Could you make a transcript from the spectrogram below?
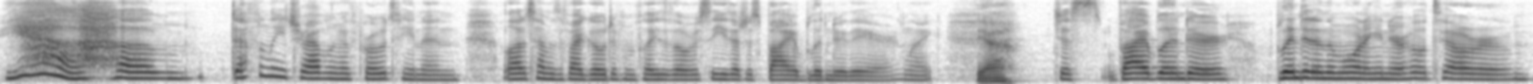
Yeah, um, definitely traveling with protein, and a lot of times if I go different places overseas, I just buy a blender there. Like, yeah, just buy a blender, blend it in the morning in your hotel room,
